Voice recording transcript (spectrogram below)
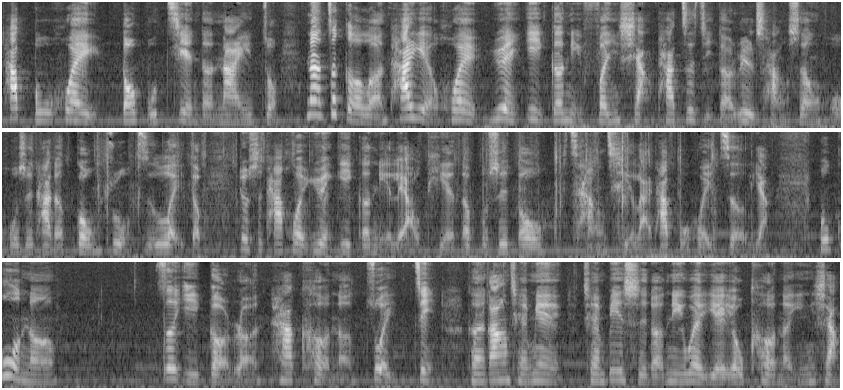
他不会都不见的那一种。那这个人他也会愿意跟你分享他自己的日常生活，或是他的工作之类的，就是他会愿意跟你聊天，而不是都藏起来。他不会这样。不过呢，这一个人他可能最近，可能刚刚前面钱币时的逆位也有可能影响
